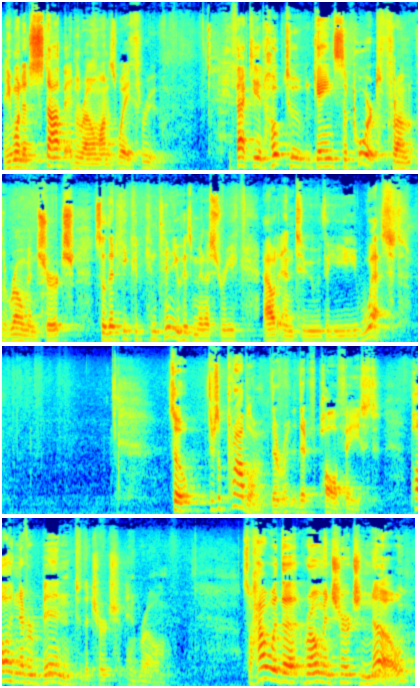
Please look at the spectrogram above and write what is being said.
and he wanted to stop in Rome on his way through. In fact, he had hoped to gain support from the Roman church so that he could continue his ministry out into the west. So there's a problem that, that Paul faced. Paul had never been to the church in Rome. So, how would the Roman church know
